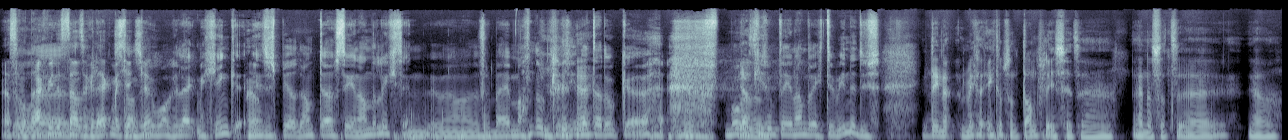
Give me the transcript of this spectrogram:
Als ze vandaag winnen, eh, staan ze gelijk met staan Genk. ze gewoon gelijk met Genk. En ze spelen dan thuis tegen Anderlecht. En we hebben de voorbije maanden ook gezien dat dat ook eh, mogelijk Ja, is om tegen Anderlecht te winnen. Dus Ik denk dat Mechelen echt op zijn tandvlees zit. eh. En als het, eh, ja,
